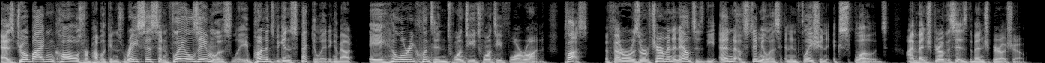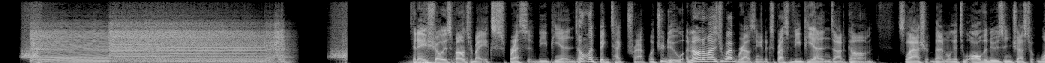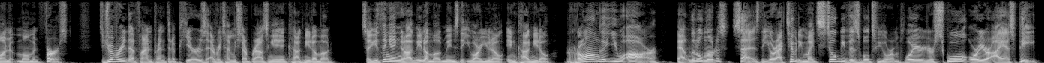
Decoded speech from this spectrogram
As Joe Biden calls Republicans racist and flails aimlessly, pundits begin speculating about a Hillary Clinton 2024 run. Plus, the Federal Reserve Chairman announces the end of stimulus and inflation explodes. I'm Ben Shapiro. This is The Ben Shapiro Show. Today's show is sponsored by ExpressVPN. Don't let big tech track what you do. Anonymize your web browsing at expressvpn.com slash Ben. We'll get to all the news in just one moment. First, did you ever read that fine print that appears every time you start browsing in incognito mode? So you think incognito mode means that you are, you know, incognito. Wrong you are. That little notice says that your activity might still be visible to your employer, your school, or your ISP.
